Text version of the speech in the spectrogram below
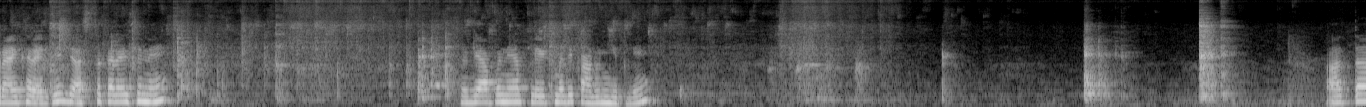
फ्राय करायचे जास्त करायचे नाही. सगळे आपण या प्लेटमध्ये काढून घेतले. आता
